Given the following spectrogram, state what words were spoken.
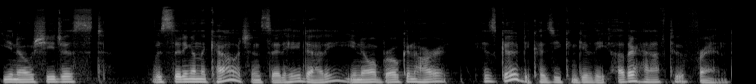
you know, she just was sitting on the couch and said, Hey, daddy, you know, a broken heart is good because you can give the other half to a friend.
